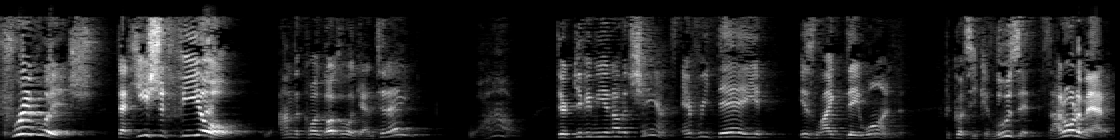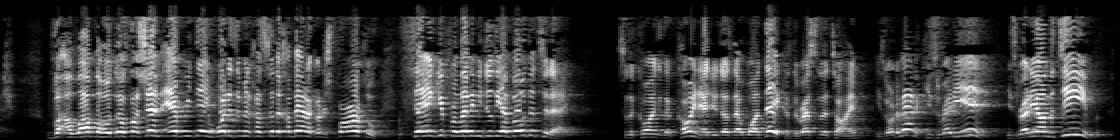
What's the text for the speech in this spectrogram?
privilege that he should feel I'm the Kohen Gadol again today? Wow. They're giving me another chance. Every day is like day one. Because he can lose it. It's not automatic. Every day, what is it Thank you for letting me do the avoda today. So the Kohen, the Kohen head who does that one day, because the rest of the time, he's automatic. He's already in. He's ready on the team.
